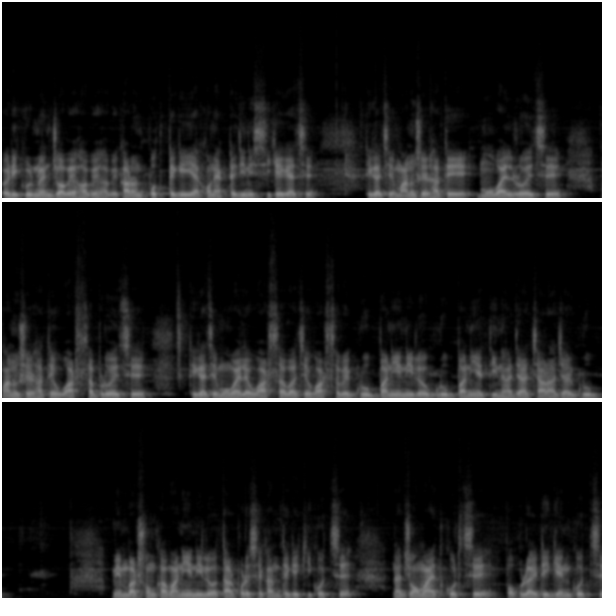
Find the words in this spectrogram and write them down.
ওই রিক্রুটমেন্ট জবে হবে হবে। কারণ প্রত্যেকেই এখন একটা জিনিস শিখে গেছে, ঠিক আছে? মানুষের হাতে মোবাইল রয়েছে, মানুষের হাতে হোয়াটসঅ্যাপ রয়েছে, ঠিক আছে? মোবাইলে হোয়াটসঅ্যাপ আছে হোয়াটসঅ্যাপে গ্রুপ বানিয়ে নিল গ্রুপ বানিয়ে তিন হাজার, চার হাজার গ্রুপ মেম্বার সংখ্যা বানিয়ে নিল, তারপরে সেখান থেকে কি করছে? না, জমায়েত করছে পপুলারিটি গেন করছে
